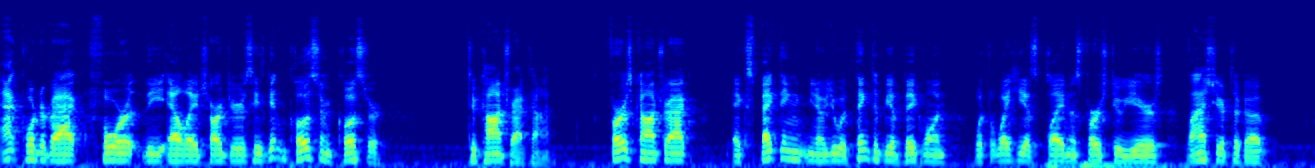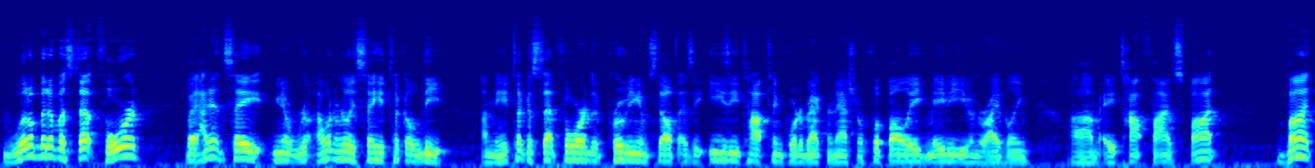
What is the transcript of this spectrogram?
at quarterback for the LA Chargers. He's getting closer and closer to contract time. First contract, expecting, you know, you would think to be a big one with the way he has played in his first two years. Last year took a little bit of a step forward, but I didn't say, you know, I wouldn't really say he took a leap. I mean, he took a step forward to proving himself as an easy top 10 quarterback in the National Football League, maybe even rivaling um, a top five spot. But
